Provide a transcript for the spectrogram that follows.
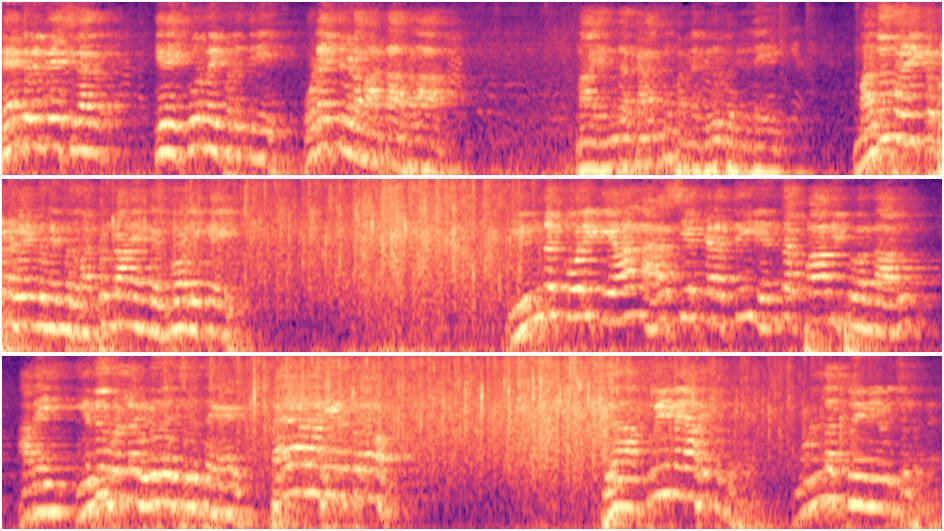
வேண்டுமென்றே சிலர் இதை கூர்மைப்படுத்தி உடைத்து விட மாட்டார்களா? நான் எந்த கணக்கும் பண்ண விரும்பவில்லை. மது ஒழிக்கப்பட வேண்டும் என்பது மட்டும்தான் எங்கள் கோரிக்கை. இந்த கோரிக்கையால் அரசியல் களத்தில் எந்த பாதிப்பு வந்தாலும் அதை எதிர்கொள்ள விடுதலை சிறுத்தைகள் தயாராக இருக்கிறோம் நான் தூய்மையாக சொல்லுகிறேன். உள்ள தூய்மையோடு சொல்லுகிறேன்.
